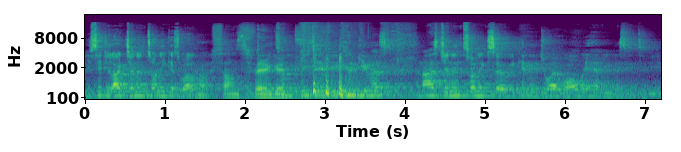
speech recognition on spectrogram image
You said you like gin and tonic as well. Oh, sounds so very good. Tonic, PJ, if you can give us a nice gin and tonic, so we can enjoy while we're having this interview.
